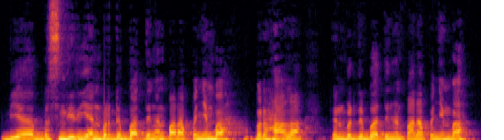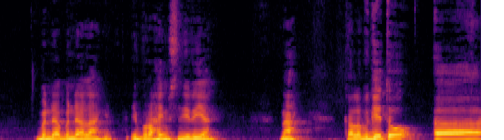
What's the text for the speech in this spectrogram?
Dia bersendirian berdebat dengan para penyembah berhala dan berdebat dengan para penyembah benda-benda langit. Ibrahim sendirian. Nah, kalau begitu uh,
